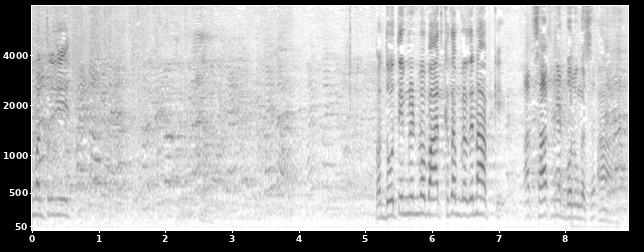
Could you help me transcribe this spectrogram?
मंत्री जी। पर दो तीन मिनट में बात खत्म कर देना आपकी। आज सात मिनट बोलूँगा सर। हाँ।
